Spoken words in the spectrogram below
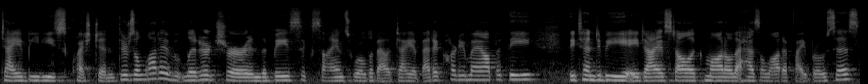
diabetes question. There's a lot of literature in the basic science world about diabetic cardiomyopathy. They tend to be a diastolic model that has a lot of fibrosis.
